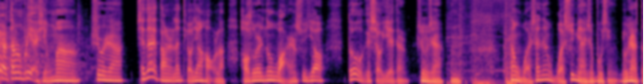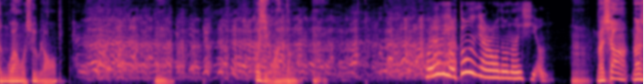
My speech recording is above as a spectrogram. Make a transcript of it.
开点灯不也行吗？是不是啊？现在当然了，条件好了，好多人都晚上睡觉都有个小夜灯，是不是？嗯，但我现在我睡眠是不行，有点灯光我睡不着。嗯，不喜欢灯。嗯我这有动静我都能醒。嗯，那像那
